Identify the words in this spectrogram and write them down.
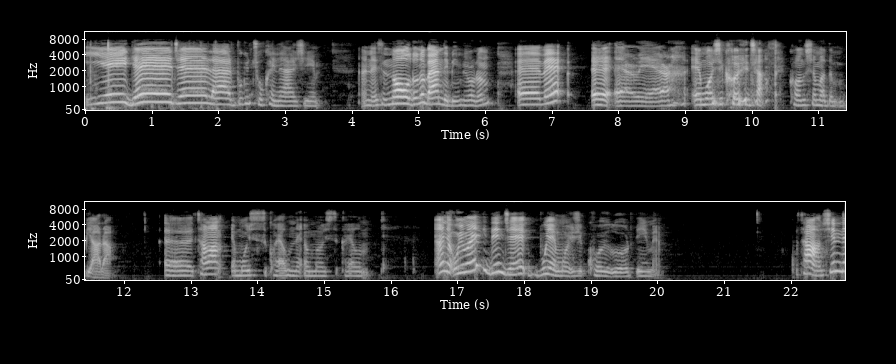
İyi geceler. Bugün çok enerjiyim. Neyse ne olduğunu ben de bilmiyorum. Ee, ve e, e, emoji koyacağım. Konuşamadım bir ara. Ee, tamam emojisi koyalım ne emojisi koyalım. Yani uyumaya gidince bu emoji koyulur değil mi? Tamam şimdi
